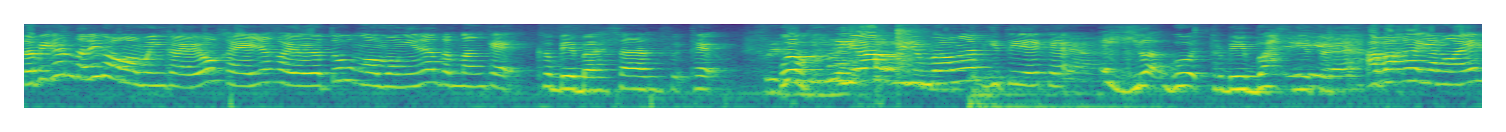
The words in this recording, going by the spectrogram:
Tapi kan tadi kalau ngomongin Kayo, kayaknya Kayo tuh ngomonginnya tentang kayak kebebasan, kayak Wah, to iya freedom banget gitu ya kayak eh gila gue terbebas gitu. Apakah yang lain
